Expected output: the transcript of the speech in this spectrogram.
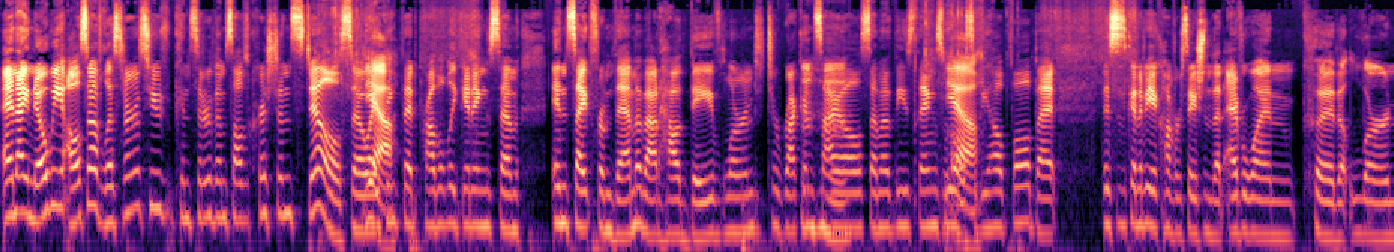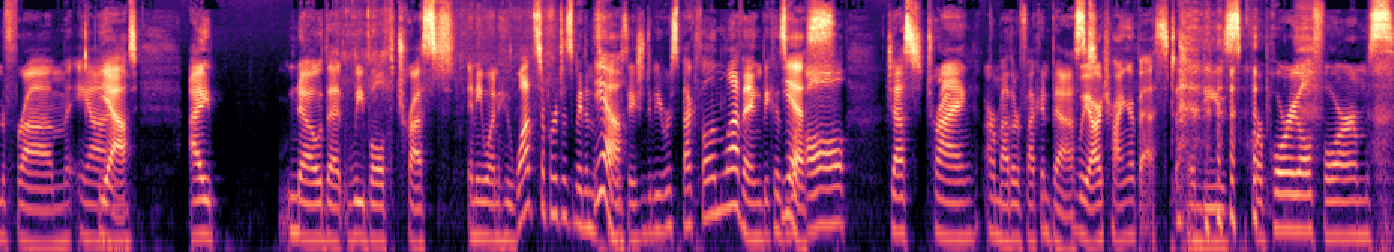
and I know we also have listeners who consider themselves Christians still. So, I think that probably getting some insight from them about how they've learned to reconcile some of these things would Mm-hmm. Yeah. also be helpful. But this is going to be a conversation that everyone could learn from. And Yeah. I know that we both trust anyone who wants to participate in this Yeah. conversation to be respectful and loving because Yes. we're all just trying our motherfucking best we are trying our best. in these corporeal forms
